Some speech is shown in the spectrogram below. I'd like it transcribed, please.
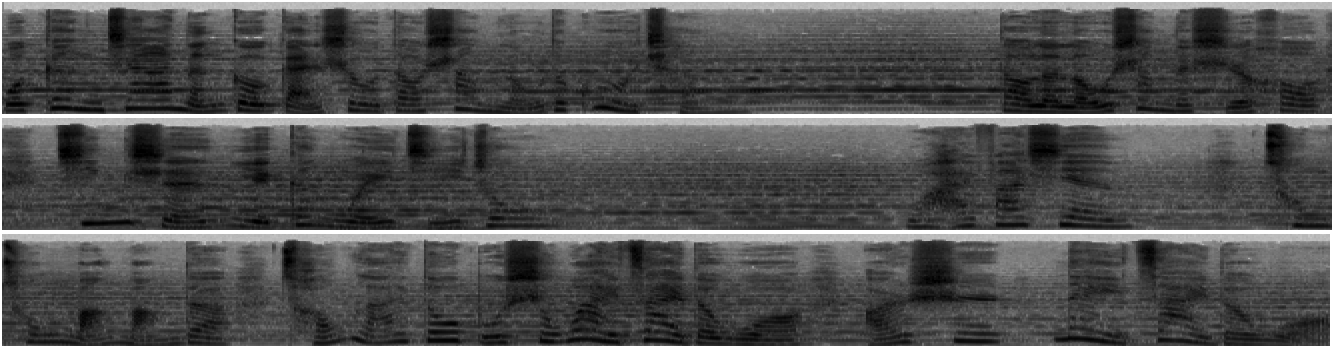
我更加能够感受到上楼的过程。到了楼上的时候，精神也更为集中。我还发现，匆匆忙忙的从来都不是外在的我，而是内在的我。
